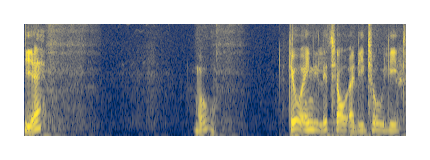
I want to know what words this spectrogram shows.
Ja. Wow. Det var egentlig lidt sjovt, at de to lige...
